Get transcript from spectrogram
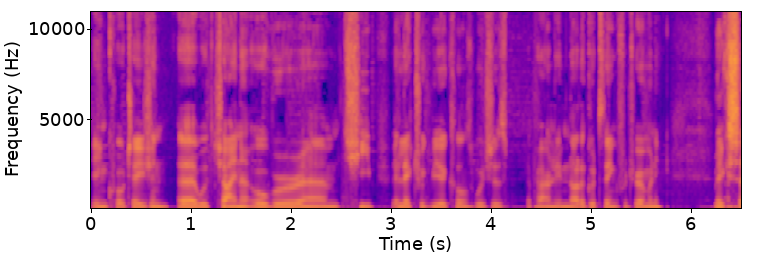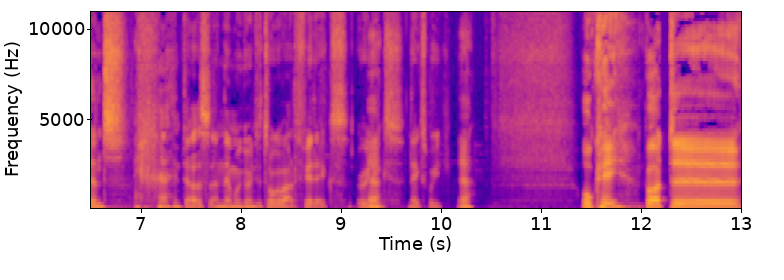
in quotation, uh, with China over um, cheap electric vehicles, which is apparently not a good thing for Germany. Makes sense. it does. And then we're going to talk about FedEx earnings next week. Yeah. Okay, but uh,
